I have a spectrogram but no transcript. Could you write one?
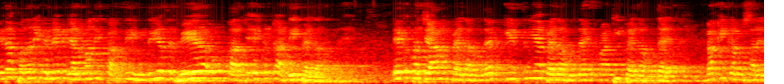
ਇਹਦਾ ਪਤਾ ਨਹੀਂ ਕਿੰਨੇ ਕੁ ਜਨਮਾਂ ਦੀ ਭਗਤੀ ਹੁੰਦੀ ਹੈ ਤੇ ਫਿਰ ਉਹ ਘਰ 'ਚ ਇੱਕ ਢਾਡੀ ਪੈਦਾ ਹੁੰਦਾ ਹੈ। ਇੱਕ ਪ੍ਰਚਾਰਕ ਪੈਦਾ ਹੁੰਦਾ ਹੈ, ਕੀਰਤਨੀਆ ਪੈਦਾ ਹੁੰਦਾ ਹੈ ਪਾਠੀ ਪੈਦਾ ਹੁੰਦਾ ਹੈ। ਬਾਕੀ ਕੰਮ ਸਾਰੇ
